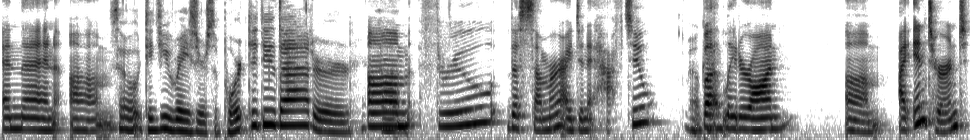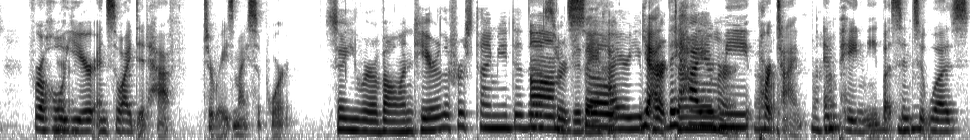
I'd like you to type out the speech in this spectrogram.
And then um, So did you raise your support to do that, or um, through the summer, I didn't have to, okay. but later on, um, I interned for a whole year, and so I did have to raise my support. so you were a volunteer the first time you did this, Um, or did so, they hire you yeah, part time? they hired or- me oh, part time and paid me, but since it was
